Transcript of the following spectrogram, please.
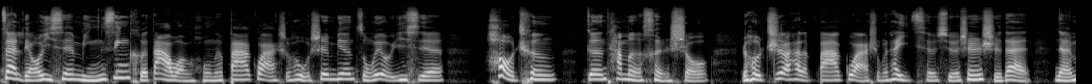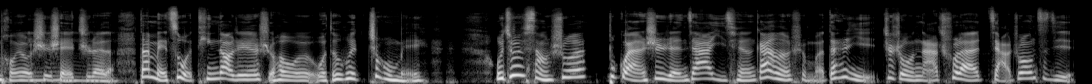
在聊一些明星和大网红的八卦时候，我身边总有一些号称跟他们很熟，然后知道他的八卦，什么他以前学生时代男朋友是谁之类的。嗯但每次我听到这些时候，我我都会皱眉，我就是想说，不管是人家以前干了什么，但是你这种拿出来假装自己，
